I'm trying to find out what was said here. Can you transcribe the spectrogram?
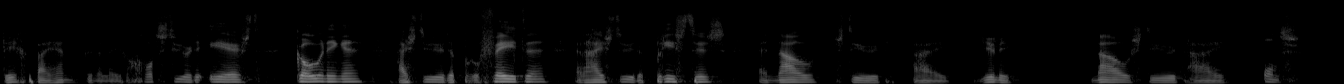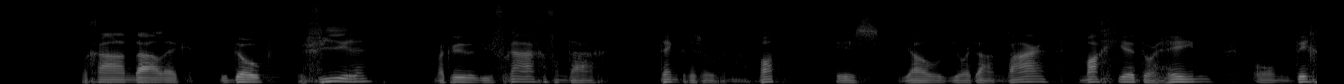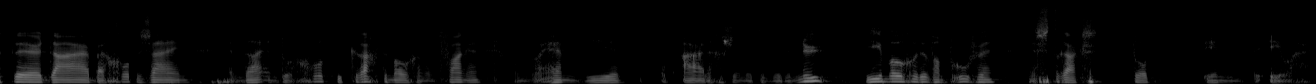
dicht bij Hem kunnen leven. God stuurde eerst koningen, Hij stuurde profeten en Hij stuurde priesters en nou stuurt Hij jullie. Nou stuurt Hij ons. We gaan dadelijk de doop vieren. Maar ik wil jullie vragen vandaag, denk er eens over na. Wat is jouw Jordaan? Waar mag je doorheen om dichter daar bij God te zijn en, door God die kracht te mogen ontvangen om door Hem hier op aarde gezonden te worden. Nu, hier mogen we ervan proeven en straks tot in de eeuwigheid.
